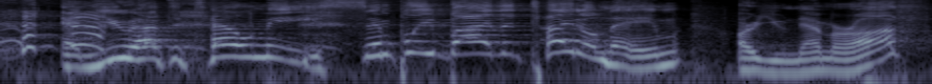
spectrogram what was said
and you have to tell me simply by the title name: Are you Nemiroff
